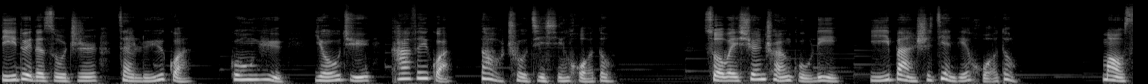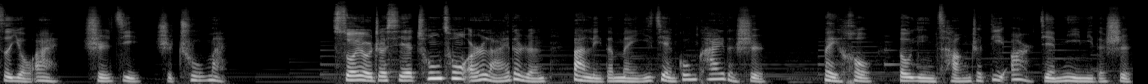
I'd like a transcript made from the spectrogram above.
敌对的组织在旅馆、公寓、邮局、咖啡馆到处进行活动。所谓宣传鼓励，一半是间谍活动，貌似有爱，实际是出卖。所有这些匆匆而来的人办理的每一件公开的事，背后都隐藏着第二件秘密的事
